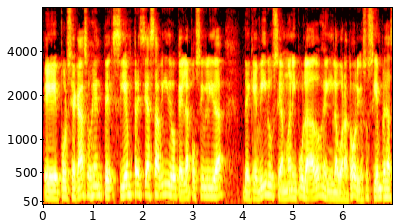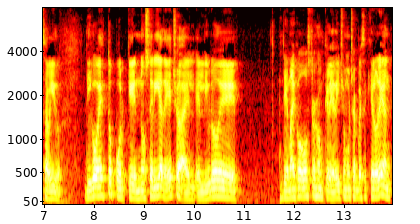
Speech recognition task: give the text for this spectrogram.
Eh, por si acaso, gente, siempre se ha sabido que hay la posibilidad de que virus sean manipulados en laboratorio. Eso siempre se ha sabido. Digo esto porque no sería, de hecho, el, libro de, de, Michael Osterholm, que le he dicho muchas veces que lo lean,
